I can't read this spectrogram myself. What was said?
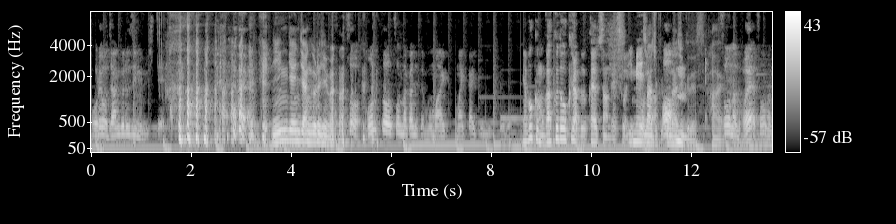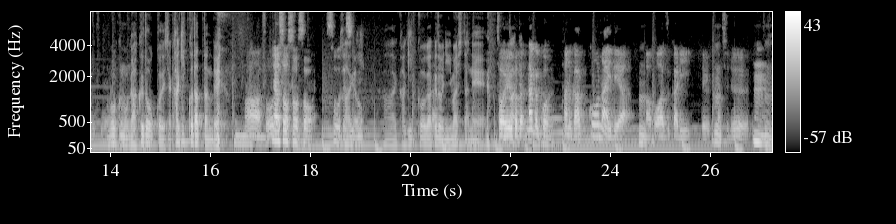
俺をジャングルジムにして 人間ジャングルジム。そう、本当そんな感じですよ。もう毎毎回筋肉痛で。いや僕も学童クラブ通ってたので、すごいイメージが。同じく、あ同じくです。はい。そうなんです。え、そうなんですね。僕も学童っ子でした。鍵っ子だったんで。うんああそうだいやそうそうそう。そうですよ鍵。はい、鍵っ子学童にいましたね。そういうこと。なんかこう、あの学校内であうんお預かりといううんかするうん。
